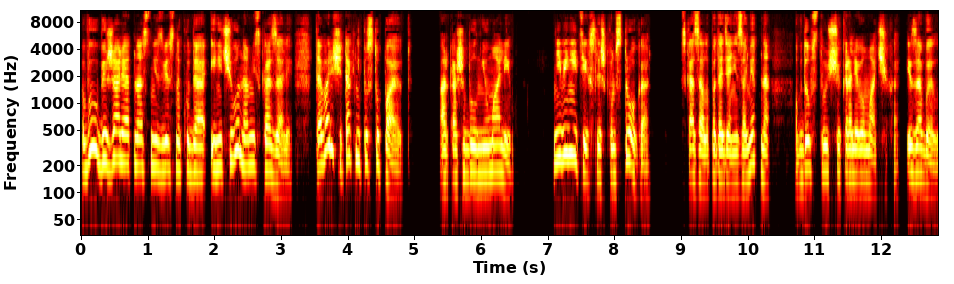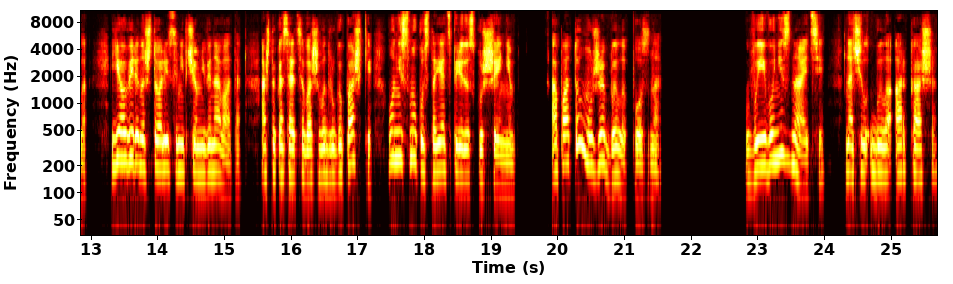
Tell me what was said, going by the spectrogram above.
вы убежали от нас неизвестно куда и ничего нам не сказали. Товарищи так не поступают». Аркаша был неумолим. «Не вините их слишком строго», — сказала, подойдя незаметно, вдовствующая королева-мачеха, Изабелла. «Я уверена, что Алиса ни в чем не виновата. А что касается вашего друга Пашки, он не смог устоять перед искушением. А потом уже было поздно». «Вы его не знаете», — начал было Аркаша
